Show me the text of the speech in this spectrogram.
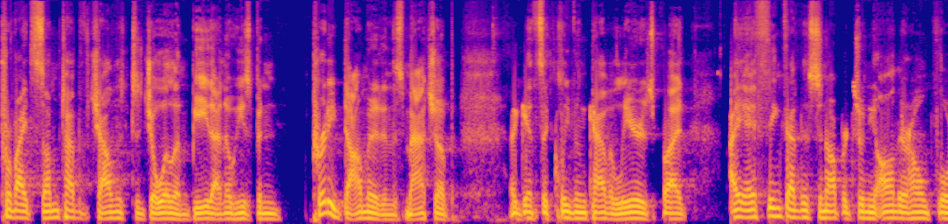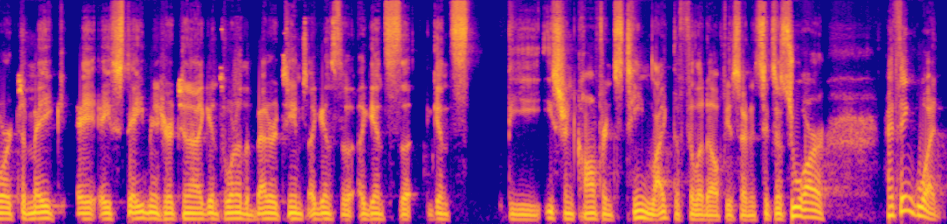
provide some type of challenge to joel embiid. I know he's been pretty dominant in this matchup against the cleveland cavaliers but I, I, think that this is an opportunity on their home floor to make a, a statement here tonight against one of the better teams against the against the against the Eastern Conference team like the Philadelphia 76ers, who are, I think, what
